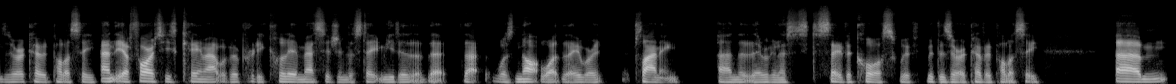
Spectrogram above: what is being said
zero COVID policy, and the authorities came out with a pretty clear message in the state media that that, that was not what they were planning, and that they were going to stay the course with with the zero COVID policy. Um,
